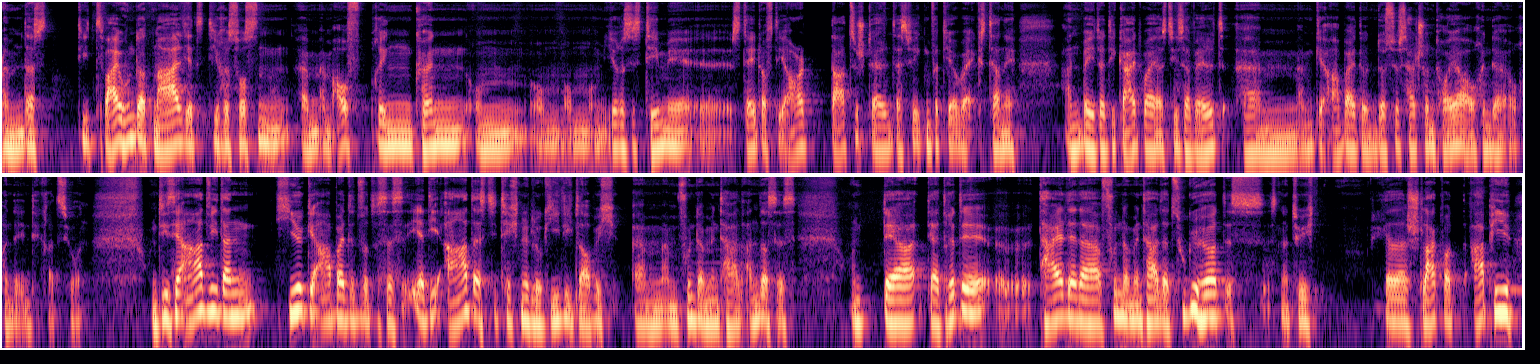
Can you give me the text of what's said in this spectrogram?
ähm, dass die 200 Mal jetzt die Ressourcen ähm, ähm, aufbringen können, um, um, um, um ihre Systeme äh, State of the Art darzustellen. Deswegen wird ja über externe Anbieter, die Guidewires dieser Welt, ähm, ähm, gearbeitet. Und das ist halt schon teuer, auch in, der, auch in der Integration. Und diese Art, wie dann hier gearbeitet wird, das ist eher die Art als die Technologie, die, glaube ich, ähm, ähm fundamental anders ist. Und der, der dritte äh, Teil, der da fundamental dazugehört, ist, ist natürlich das Schlagwort API.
